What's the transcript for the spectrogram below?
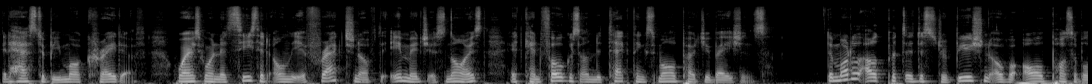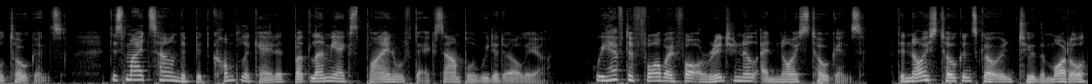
it has to be more creative, whereas when it sees that only a fraction of the image is noised, it can focus on detecting small perturbations. The model outputs a distribution over all possible tokens. This might sound a bit complicated, but let me explain with the example we did earlier. We have the 4x4 original and noise tokens. The noise tokens go into the model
